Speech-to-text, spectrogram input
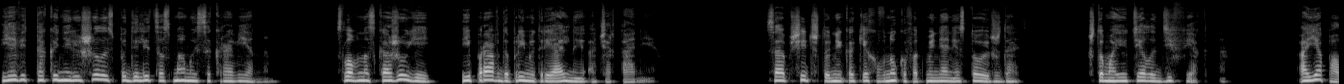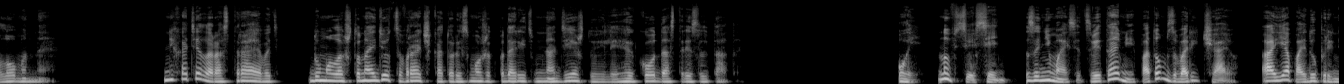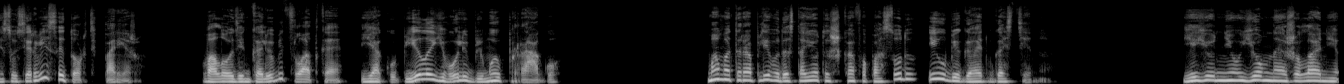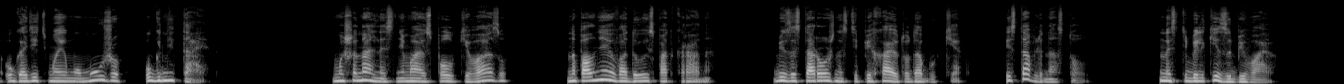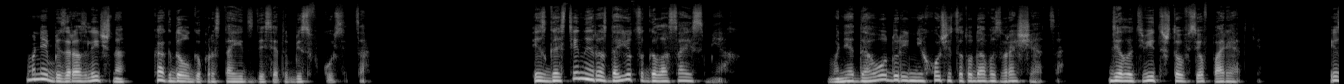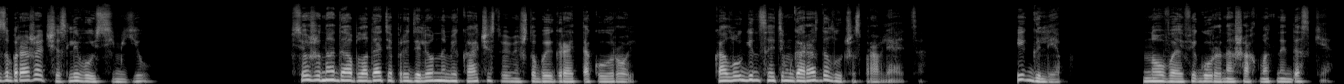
Я ведь так и не решилась поделиться с мамой сокровенным. Словно скажу ей, и правда примет реальные очертания. Сообщить, что никаких внуков от меня не стоит ждать, что мое тело дефектно, а я поломанная. Не хотела расстраивать, Думала, что найдется врач, который сможет подарить мне надежду или ЭКО даст результаты. «Ой, ну все, Сень, занимайся цветами, потом завари чаю, а я пойду принесу сервиз и тортик порежу. Володенька любит сладкое, я купила его любимую Прагу». Мама торопливо достает из шкафа посуду и убегает в гостиную. Ее неуемное желание угодить моему мужу угнетает. Машинально снимаю с полки вазу, наполняю водой из-под крана. Без осторожности пихаю туда букет и ставлю на стол. На стебельки забиваю. Мне безразлично, как долго простоит здесь эта безвкусица. Из гостиной раздаются голоса и смех. Мне до одури не хочется туда возвращаться, делать вид, что все в порядке, изображать счастливую семью. Все же надо обладать определенными качествами, чтобы играть такую роль. Калугин с этим гораздо лучше справляется. И Глеб. Новая фигура на шахматной доске.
